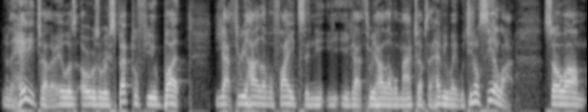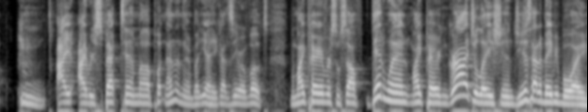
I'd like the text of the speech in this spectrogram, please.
you know, they hate each other. It was, or it was a respectful feud, but you got three high level fights and you, you got three high level matchups at heavyweight, which you don't see a lot. So, um, I I respect him uh, putting that in there, but yeah, he got zero votes. But Mike Perry versus himself did win. Mike Perry, congratulations! You just had a baby boy.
